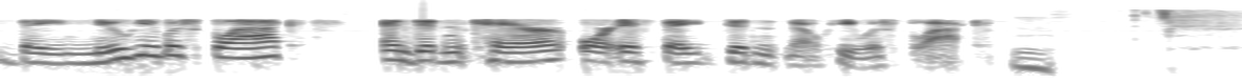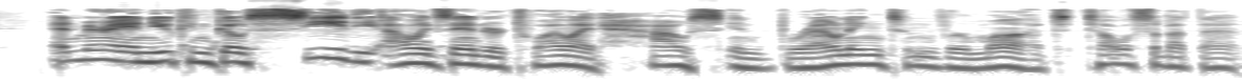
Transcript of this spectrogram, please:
they knew he was black and didn't care, or if they didn't know he was black. Mm. And Mary Ann, you can go see the Alexander Twilight House in Brownington, Vermont. Tell us about that.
